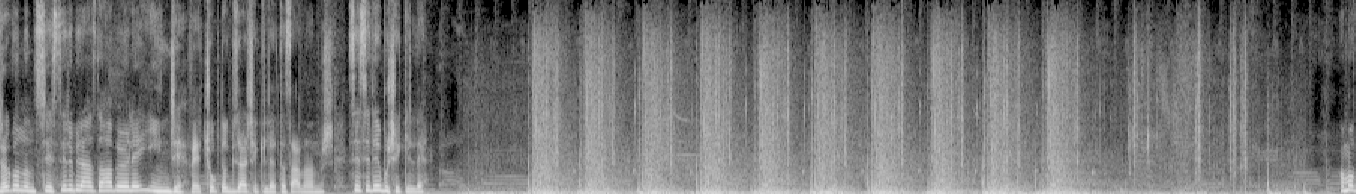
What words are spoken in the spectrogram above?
Dragon'un sesleri biraz daha böyle ince ve çok da güzel şekilde tasarlanmış. Sesi de bu şekilde. Ama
